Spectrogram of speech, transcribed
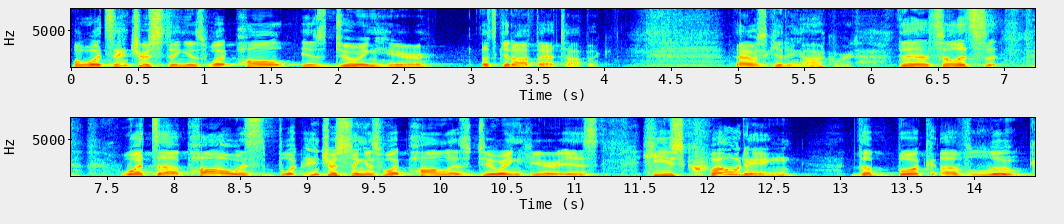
But what's interesting is what Paul is doing here. Let's get off that topic. That was getting awkward. so let's what uh, Paul was, what interesting is what Paul is doing here is he's quoting the book of Luke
